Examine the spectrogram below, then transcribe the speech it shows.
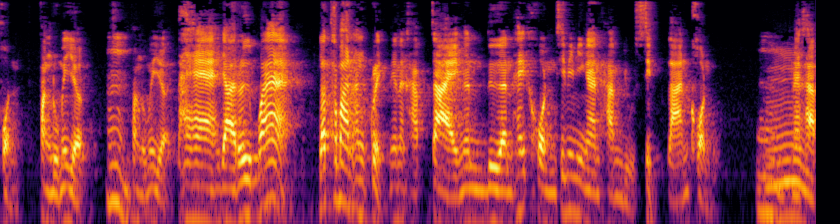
คน ฟังดูไม่เยอะอืมฟังดูไม่เยอะ แต่อย่าลืมว่ารัฐบาลอังกฤษเนี่ยนะครับ จ่ายเงินเดือนให้คนที่ไม่มีงานทำอยู่10ล้านคนอืมมนะครับ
